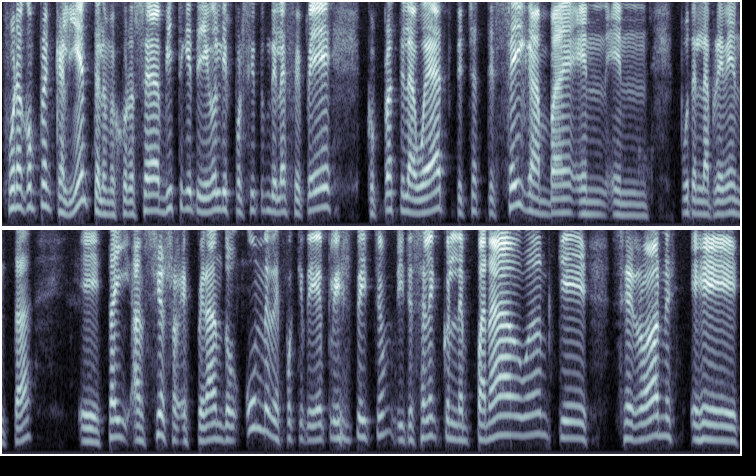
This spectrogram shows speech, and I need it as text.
fue una compra en caliente a lo mejor, o sea, viste que te llegó el 10% de la FP, compraste la weá, te echaste 6 gambas en, en, puta, en la preventa, eh, estáis ansioso esperando un mes después que te llegue el PlayStation y te salen con la empanada, weón, que se robaron eh,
